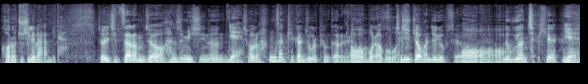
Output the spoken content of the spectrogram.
걸어주시길 바랍니다. 저희 집사람 저 한수미 씨는 예. 저를 항상 객관적으로 평가를 해요. 어, 뭐라고 재밌다고 하시죠? 한 적이 없어요. 어, 어, 어. 근데 우연찮게 예.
